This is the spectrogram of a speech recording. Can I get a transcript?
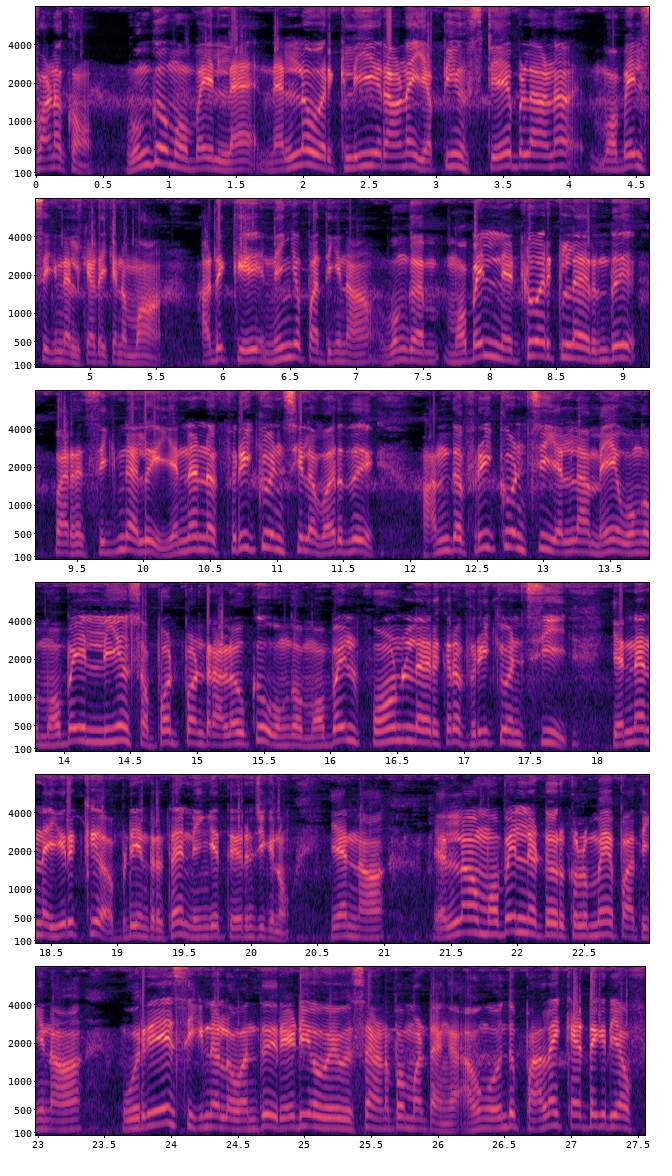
வணக்கம் உங்கள் மொபைலில் நல்ல ஒரு கிளியரான எப்பயும் ஸ்டேபிளான மொபைல் சிக்னல் கிடைக்கணுமா? அதுக்கு நீங்கள் பார்த்தீங்கன்னா உங்கள் மொபைல் நெட்வொர்க்கில் இருந்து வர சிக்னல் என்னென்ன ஃப்ரீக்குவென்சியில் வருது அந்த ஃப்ரீக்குவென்சி எல்லாமே உங்கள் மொபைல்லையும் சப்போர்ட் பண்ணுற அளவுக்கு உங்கள் மொபைல் ஃபோனில் இருக்கிற ஃப்ரீக்குவென்சி என்னென்ன இருக்குது அப்படின்றத நீங்கள் தெரிஞ்சுக்கணும். ஏன்னா எல்லா மொபைல் நெட்வொர்க்களுமே பார்த்தீங்கன்னா ஒரே சிக்னலை வந்து ரேடியோ வேவ்ஸை அனுப்ப மாட்டாங்க. அவங்க வந்து பல கேட்டகரி ஆஃப்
